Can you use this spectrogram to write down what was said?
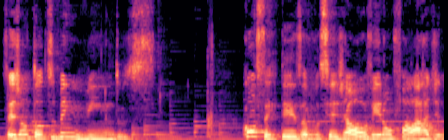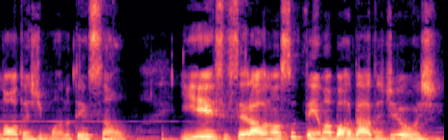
Sejam todos bem-vindos! Com certeza vocês já ouviram falar de notas de manutenção, e esse será o nosso tema abordado de hoje.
